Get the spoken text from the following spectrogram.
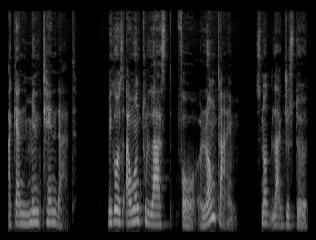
I can maintain that because I want to last for a long time. It's not like just a,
